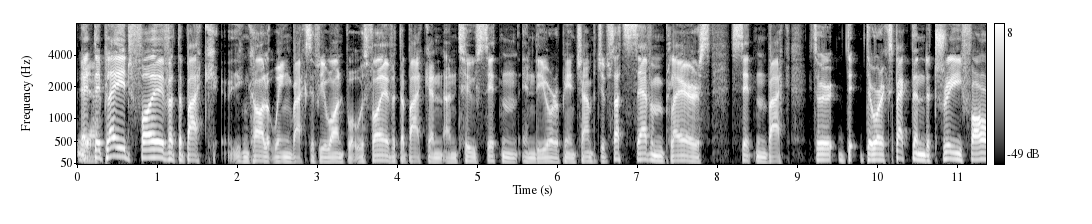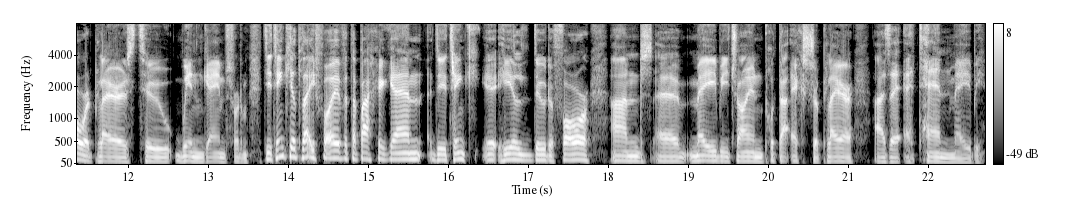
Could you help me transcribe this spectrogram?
Yeah. They played five at the back. You can call it wing backs if you want, but it was five at the back and, and two sitting in the European Championships. That's seven players sitting back. So they were expecting the three forward players to win games for them. Do you think he'll play five at the back again? Do you think uh, he'll do the four and uh, maybe try and put that extra player as a, a 10 maybe?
